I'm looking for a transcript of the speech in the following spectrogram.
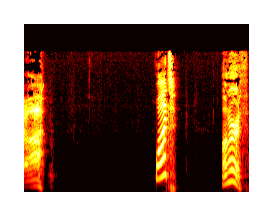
Ah. What on earth?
